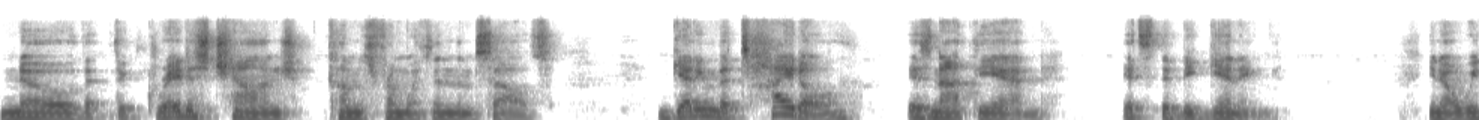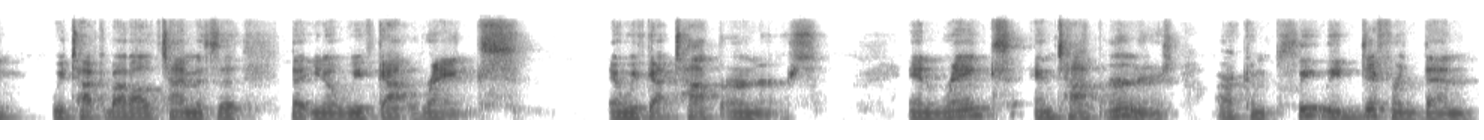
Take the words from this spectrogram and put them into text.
know that the greatest challenge comes from within themselves. Getting the title is not the end it's the beginning. You know we we talk about all the time is that that you know we've got ranks and we've got top earners. And ranks and top earners are completely different than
